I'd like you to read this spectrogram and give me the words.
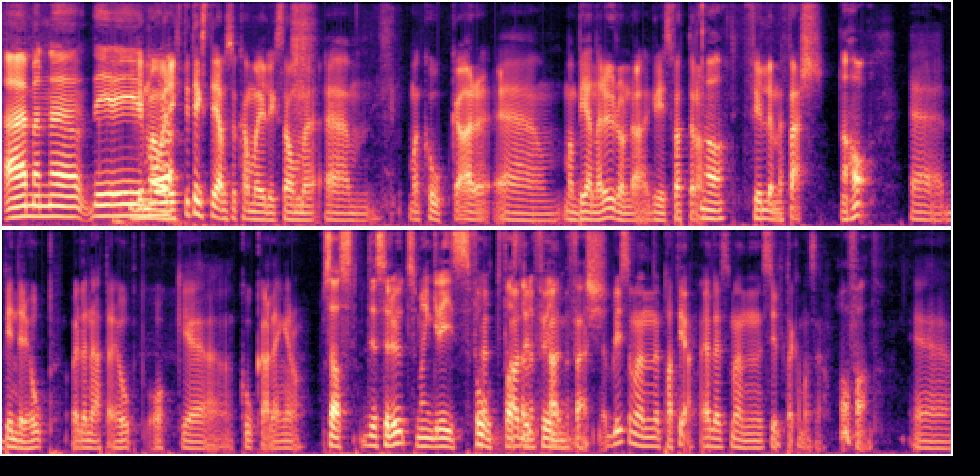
Nej men eh, det är Vill man vara riktigt extrem så kan man ju liksom, ehm, man kokar, ehm, man benar ur de där grisfötterna, Ja, fyller med färs, jaha. eh, binder ihop, eller nätar ihop och eh, kokar länge då. Så det ser ut som en grisfot fast Ja, den det- är fylld ja, med färs. Det blir som en paté, eller som en sylta kan man säga. Åh fan. Eh,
